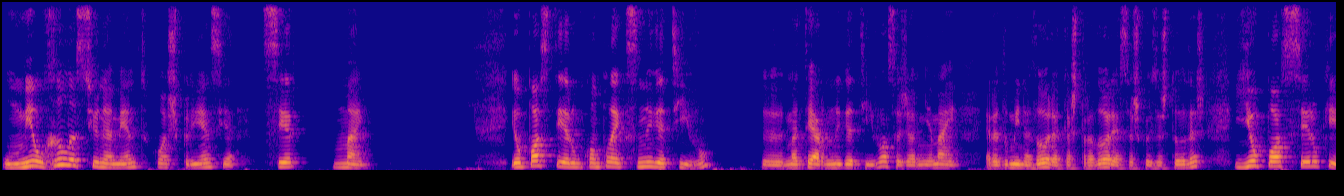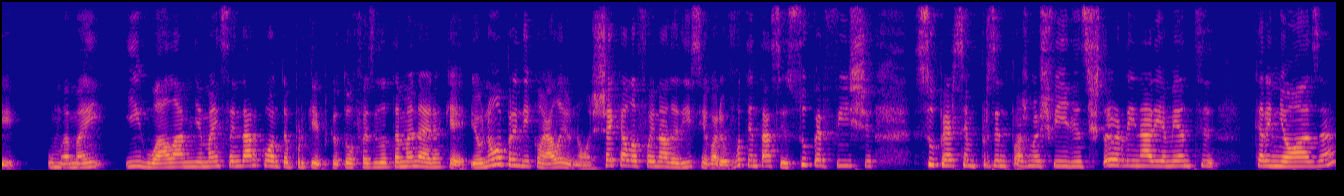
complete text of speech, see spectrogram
o meu relacionamento com a experiência de ser mãe. Eu posso ter um complexo negativo, eh, materno negativo, ou seja, a minha mãe era dominadora, castradora, essas coisas todas, e eu posso ser o quê? Uma mãe igual à minha mãe sem dar conta. Porquê? Porque eu estou a fazer de outra maneira, que é, eu não aprendi com ela, eu não achei que ela foi nada disso e agora eu vou tentar ser super fixe, super sempre presente para os meus filhos, extraordinariamente carinhosa,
